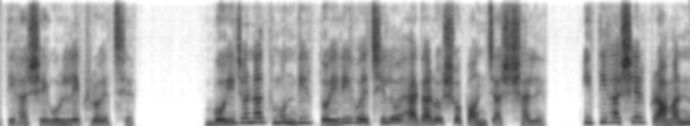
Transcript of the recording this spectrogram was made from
ইতিহাসে উল্লেখ রয়েছে। বৈজনাথ মন্দির তৈরি হয়েছিল এগারোশো সালে। ইতিহাসের প্রামাণ্য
